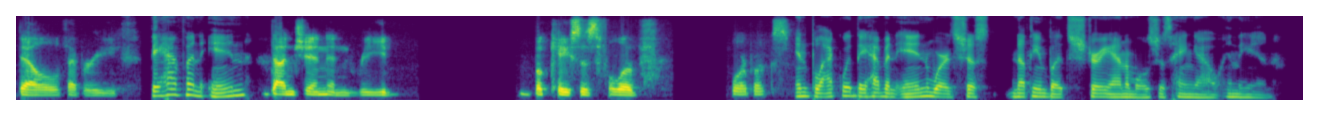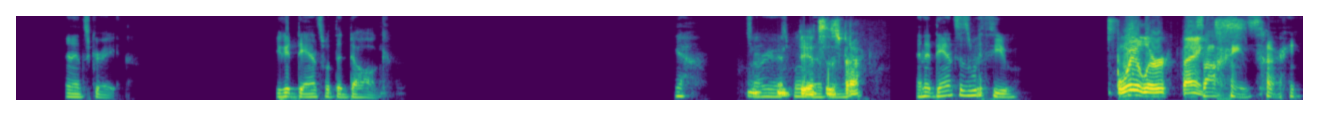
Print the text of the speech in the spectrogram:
delve, every they have an inn. dungeon, and read bookcases full of lore books. in Blackwood. They have an inn where it's just nothing but stray animals just hang out in the inn, and it's great. You could dance with the dog. Yeah, sorry, I And spoiled dances everything. back. and it dances with you. Spoiler. Thanks. Sorry, sorry.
